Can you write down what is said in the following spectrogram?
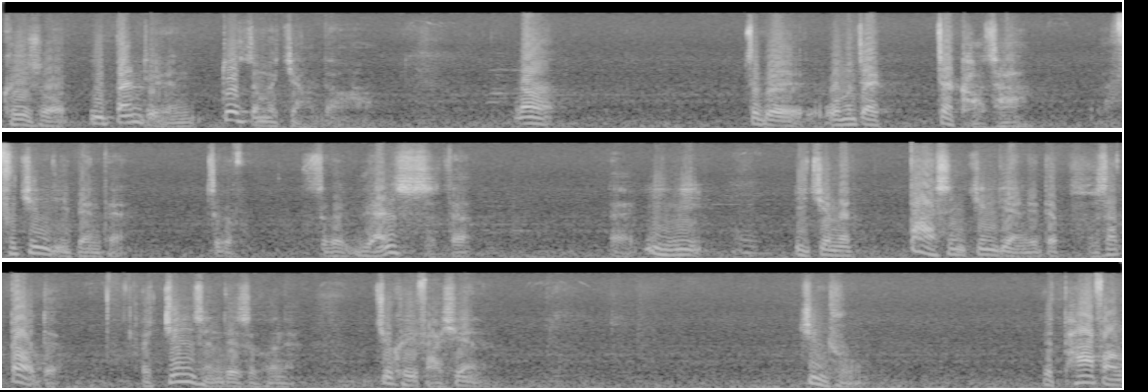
可以说一般的人都这么讲的啊。那这个我们在在考察佛经里边的这个这个原始的呃意义，以及呢大圣经典里的菩萨道的呃精神的时候呢，就可以发现净土，他方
